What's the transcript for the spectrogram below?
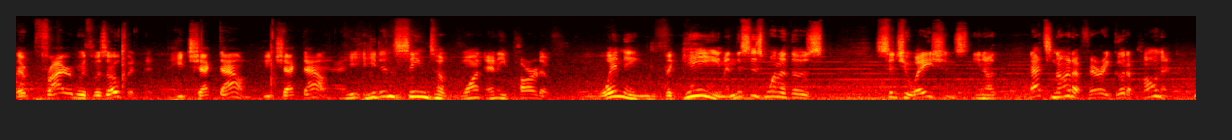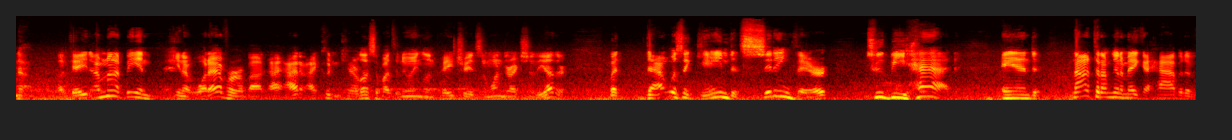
the Freiermuth was open, he checked down. He checked down. he, he didn't seem to want any part of winning the game. And this is one of those situations, you know, that's not a very good opponent. No. Okay. I'm not being, you know, whatever about, I, I, I couldn't care less about the New England Patriots in one direction or the other. But that was a game that's sitting there to be had. And not that I'm going to make a habit of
